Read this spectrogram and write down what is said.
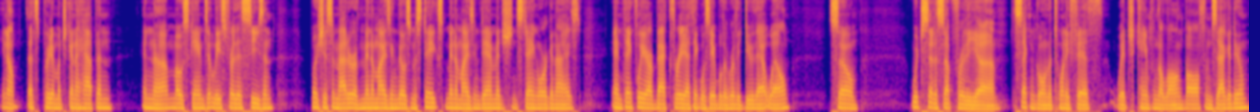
you know that's pretty much going to happen in uh, most games, at least for this season. But it's just a matter of minimizing those mistakes, minimizing damage, and staying organized. And thankfully, our back three, I think, was able to really do that well. So, which set us up for the uh, second goal in the 25th, which came from the long ball from Zagadou.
